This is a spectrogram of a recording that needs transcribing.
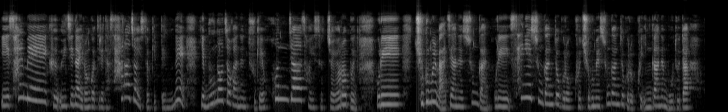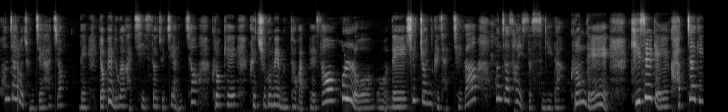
이 삶의 그 의지나 이런 것들이 다 사라져 있었기 때문에 이게 무너져가는 두 개 혼자 서 있었죠. 여러분, 우리 죽음을 맞이하는 순간, 우리 생의 순간도 그렇고 죽음의 순간도 그렇고 인간은 모두 다 혼자로 존재하죠. 네, 옆에 누가 같이 있어주지 않죠? 그렇게 그 죽음의 문턱 앞에서 홀로 어, 내 실존 그 자체가 혼자 서 있었습니다. 그런데 기슭에 갑자기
